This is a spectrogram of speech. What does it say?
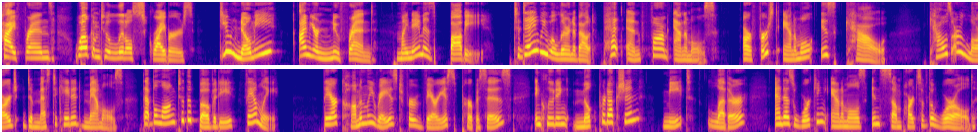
Hi, friends. Welcome to Little Scribers. Do you know me? I'm your new friend. My name is Bobby. Today we will learn about pet and farm animals. Our first animal is cow. Cows are large domesticated mammals that belong to the Bovidae family. They are commonly raised for various purposes, including milk production, meat, leather, and as working animals in some parts of the world.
